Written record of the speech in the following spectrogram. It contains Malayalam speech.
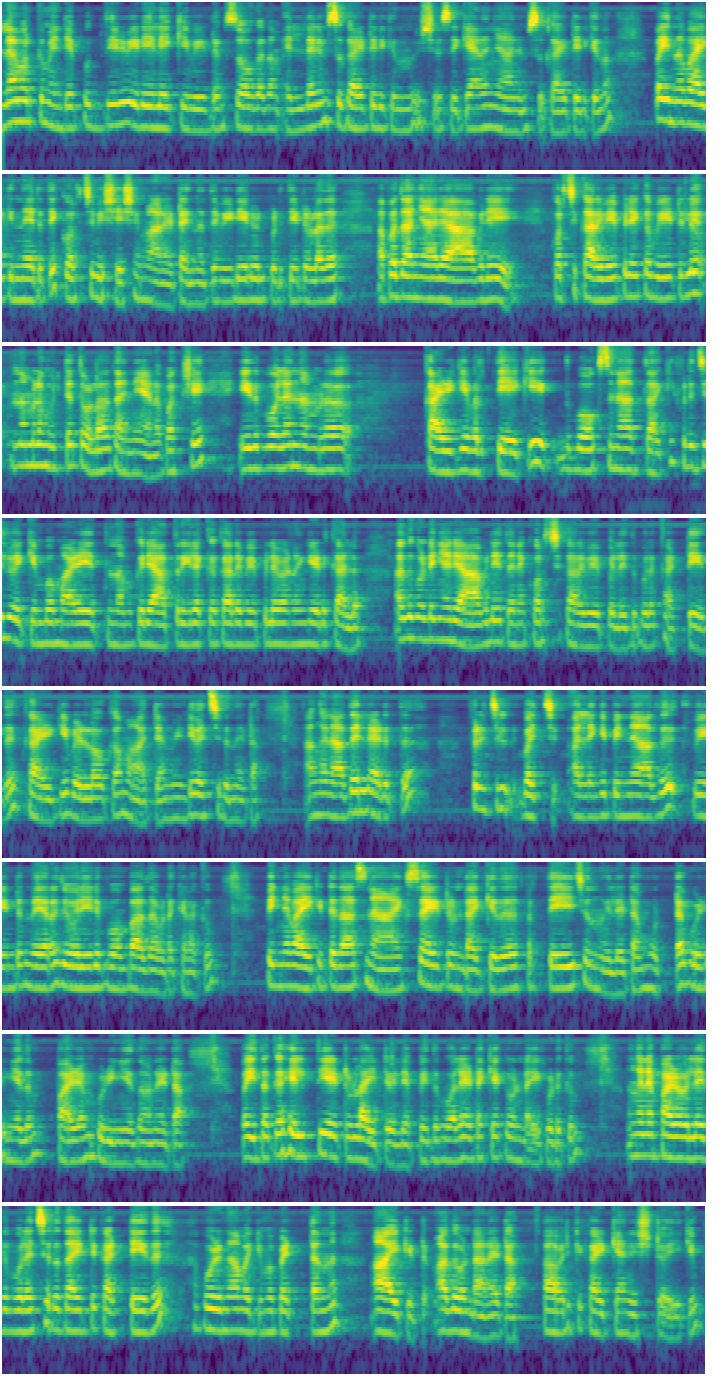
എല്ലാവർക്കും എന്റെ പുതിയൊരു വീഡിയോയിലേക്ക് വീണ്ടും സ്വാഗതം. എല്ലാവരും സുഖമായിട്ടിരിക്കുന്നു എന്ന് വിശ്വസിക്കുകയാണ്. ഞാനും സുഖമായിട്ടിരിക്കുന്നു. അപ്പോൾ ഇന്ന് വൈകുന്നേരത്തെ കുറച്ച് വിശേഷങ്ങളാണ് കേട്ടോ ഇന്നത്തെ വീഡിയോയിൽ ഉൾപ്പെടുത്തിയിട്ടുള്ളത്. അപ്പോൾ ഇതാ ഞാൻ രാവിലെ കുറച്ച് കറിവേപ്പിലയൊക്കെ വീട്ടിൽ നമ്മൾ മുറ്റത്തുള്ളത് തന്നെയാണ്. പക്ഷേ ഇതുപോലെ നമ്മൾ കഴുകി വൃത്തിയാക്കി ഇത് ബോക്സിനകത്താക്കി ഫ്രിഡ്ജിൽ വെക്കുമ്പോൾ മഴയത്ത് നമുക്ക് രാത്രിയിലൊക്കെ കറിവേപ്പില വേണമെങ്കിൽ എടുക്കാമല്ലോ. അതുകൊണ്ട് ഞാൻ രാവിലെ തന്നെ കുറച്ച് കറിവേപ്പില ഇതുപോലെ കട്ട് ചെയ്ത് കഴുകി വെള്ളമൊക്കെ മാറ്റാൻ വേണ്ടി വെച്ചിരുന്നു കേട്ടോ. അങ്ങനെ അതെല്ലാം എടുത്ത് ഫ്രിഡ്ജിൽ വെച്ചു. അല്ലെങ്കിൽ പിന്നെ അത് വീണ്ടും വേറെ ജോലിയിൽ പോകുമ്പോൾ അത് അവിടെ കിടക്കും. പിന്നെ വൈകിട്ട് ഇതാ സ്നാക്സ് ആയിട്ട് ഉണ്ടാക്കിയത്. പ്രത്യേകിച്ചൊന്നുമില്ല കേട്ടോ. മുട്ട പുഴുങ്ങിയതും പഴം പുഴുങ്ങിയതുമാണ് കേട്ടോ. അപ്പോൾ ഇതൊക്കെ ഹെൽത്തി ആയിട്ടുള്ള ഐറ്റം അല്ലേ? അപ്പോൾ ഇതുപോലെ ഇടയ്ക്കൊക്കെ ഉണ്ടാക്കി കൊടുക്കും. അങ്ങനെ പഴമെല്ലാം ഇതുപോലെ ചെറുതായിട്ട് കട്ട് ചെയ്ത് പുഴുങ്ങാൻ വയ്ക്കുമ്പോൾ പെട്ടെന്ന് ആയി കിട്ടും. അതുകൊണ്ടാണ് കേട്ടോ. അപ്പോൾ അവർക്ക് കഴിക്കാൻ ഇഷ്ടമായിരിക്കും.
